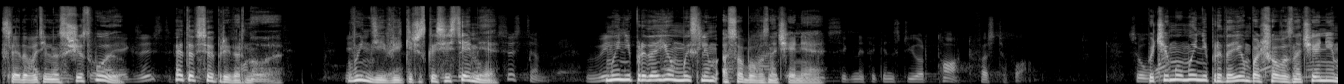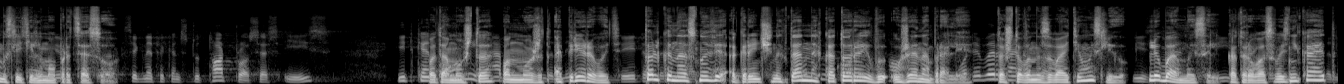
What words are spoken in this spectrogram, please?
следовательно, существую», это все перевернуло. В Индии, в ведической системе, мы не придаем мыслям особого значения. Почему мы не придаем большого значения мыслительному процессу? Потому что он может оперировать только на основе ограниченных данных, которые вы уже набрали. То, что вы называете мыслью, любая мысль, которая у вас возникает,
